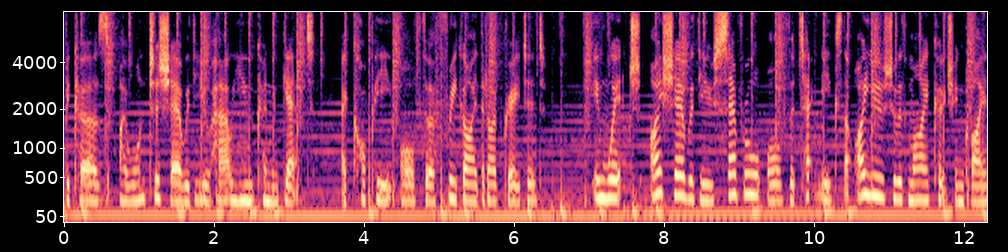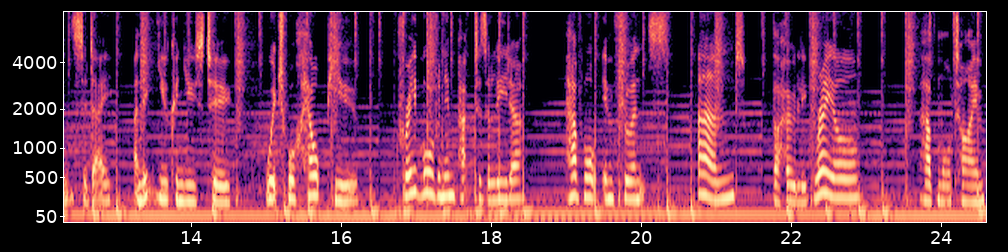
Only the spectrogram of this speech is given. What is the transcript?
because I want to share with you how you can get a copy of the free guide that I've created, in which I share with you several of the techniques that I use with my coaching clients today and that you can use too, which will help you create more of an impact as a leader, have more influence, and the Holy Grail, have more time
